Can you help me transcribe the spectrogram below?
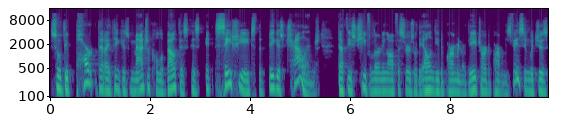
So the part that I think is magical about this is it satiates the biggest challenge that these chief learning officers or the L&D department or the HR department is facing, which is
